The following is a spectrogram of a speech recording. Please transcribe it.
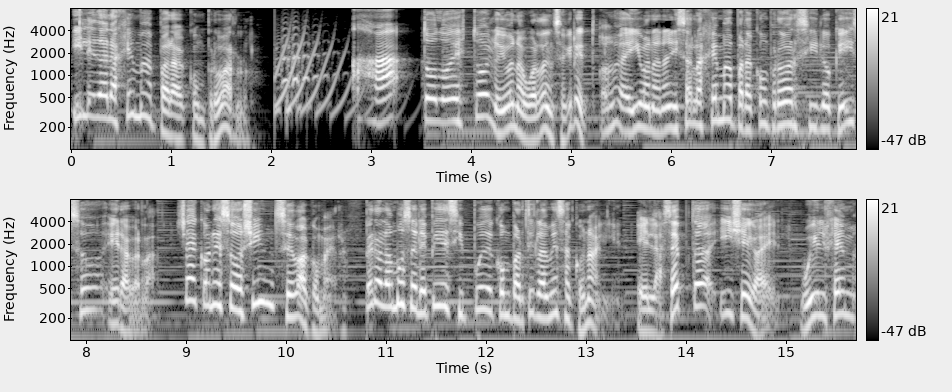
Y le da la gema para comprobarlo. あ Todo esto lo iban a guardar en secreto, e iban a analizar la gema para comprobar si lo que hizo era verdad. Ya con eso Jin se va a comer, pero la moza le pide si puede compartir la mesa con alguien. Él acepta y llega él, Wilhelm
